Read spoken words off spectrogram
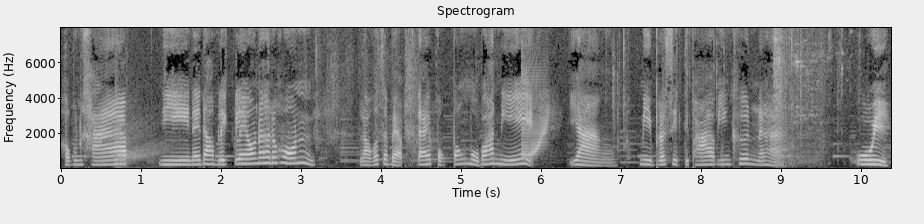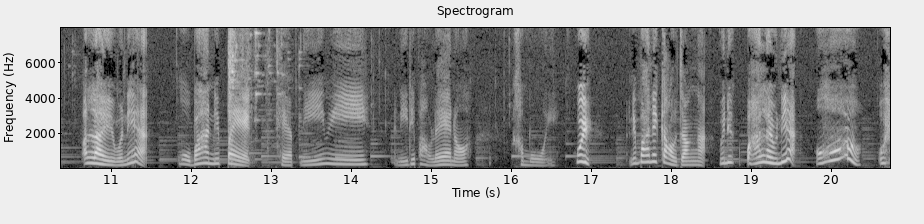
ขอบคุณครับ นี่ได้ดาบเหล็กแล้วนะทุกคน เราก็จะแบบได้ปกป้องหมู่บ้านนี้ อย่างมีประสิทธิภาพยิ่งขึ้นนะคะ อุ้ยอะไรวะเนี่ย หมู่บ้านนี้แปลกแถบนี้มี อันนี้ที่เผาแร่เนาะขโมยหุยอันนี่บ้านนี่เก่าจังอะวินี่บ้านอะไรวะเนี่ยอ๋ออุ้ย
